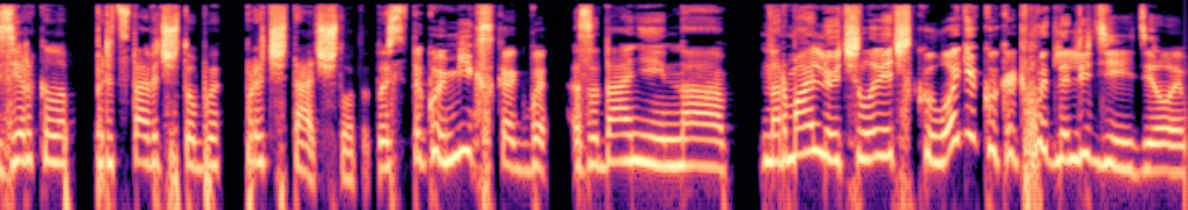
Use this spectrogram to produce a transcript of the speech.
зеркало представить, чтобы прочитать что-то. То есть такой микс как бы заданий на нормальную человеческую логику, как мы для людей делаем,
